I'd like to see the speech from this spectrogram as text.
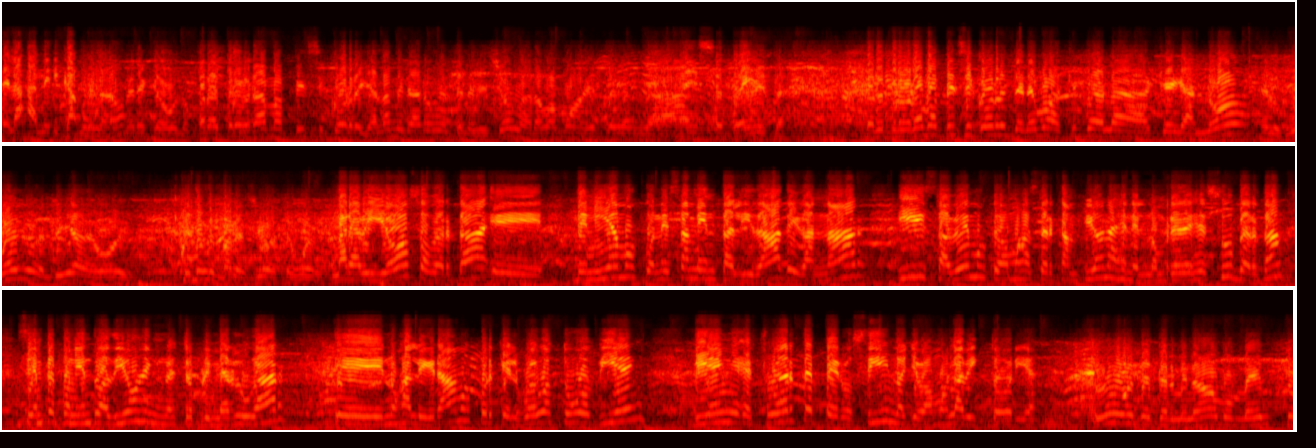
de la América 1. América 1. Para el programa Pizza y Corre, ya la miraron en televisión, ahora vamos a ver todo en la Ah, eso el programa Pizza y Corre tenemos aquí para la que ganó el juego del día de hoy. ¿Cómo le pareció este juego? Maravilloso, ¿verdad? Eh, veníamos con esa mentalidad de ganar y sabemos que vamos a ser campeonas en el nombre de Jesús, ¿verdad? Siempre poniendo a Dios en nuestro primer lugar. Eh, nos alegramos porque el juego estuvo bien, bien eh, fuerte, pero sí nos llevamos la victoria. Hubo en determinado momento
